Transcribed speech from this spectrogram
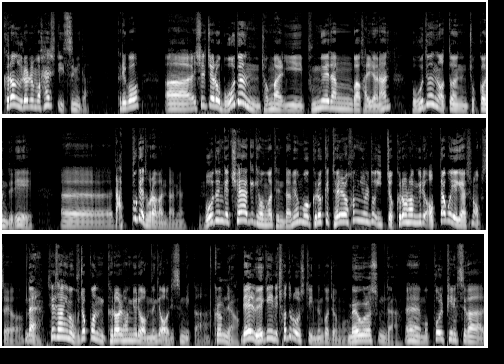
그런 우려를 뭐 할 수도 있습니다. 그리고 어 실제로 모든 정말 이 북미회담과 관련한 모든 어떤 조건들이 어, 나쁘게 돌아간다면 음. 모든 게 최악의 경우가 된다면 뭐 그렇게 될 확률도 있죠. 그런 확률이 없다고 얘기할 수는 없어요. 네. 세상에 뭐 무조건 그럴 확률이 없는 게 어디 있습니까? 그럼요. 내일 외계인이 쳐들어올 수도 있는 거죠, 뭐. 매우 그렇습니다. 예, 뭐, 폴 피닉스가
